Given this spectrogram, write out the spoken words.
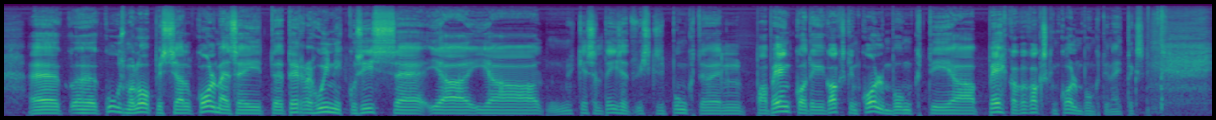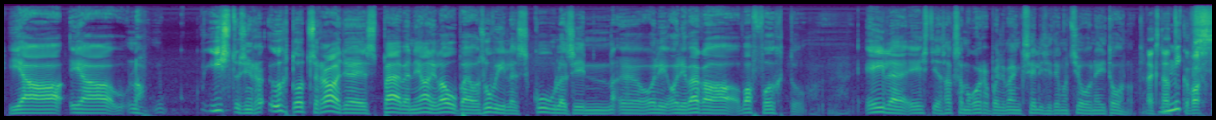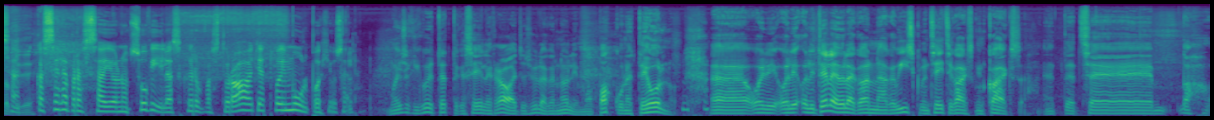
Kuusma loopis seal kolmeseid terve hunniku sisse ja, ja kes seal teised viskasid punkte veel, Babenko tegi kakskümmend kolm punkti ja Pehka ka kakskümmend kolm punkti näiteks. ja, ja noh, istusin õhtu otsa raadio ees päev enne jaanilaupäeva suvilas, kuulasin, oli, oli väga vahva õhtu eile Eesti ja Saksamaa korvpallimäng selliseid emotsioone ei toonud. Läks natuke vastupidi. kas sellepärast sa ei olnud suvilas kõrv vastu raadiot või muul põhjusel? ma isegi ei kujuta ette, kas eile raadios ülekanne oli, ma pakun, et ei olnud äh,. oli, oli, oli teleülekanne, aga viiskümmend seitse, kaheksakümmend kaheksa, et, et see noh,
